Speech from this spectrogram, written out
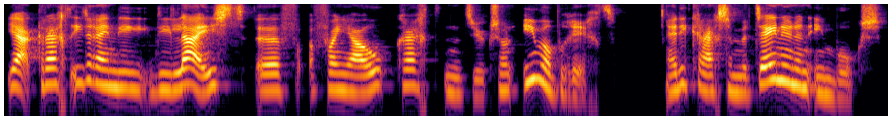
ja, krijgt iedereen die, die lijst uh, van jou, krijgt natuurlijk zo'n e-mailbericht. Ja, die krijgt ze meteen in een inbox.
